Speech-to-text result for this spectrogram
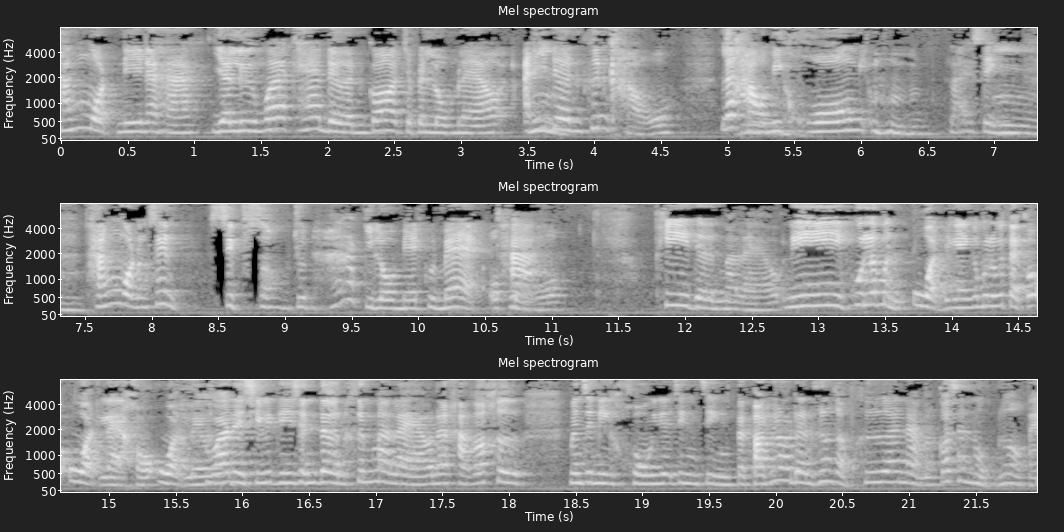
ทั้งหมดนี้นะคะ อย่าลืมว่าแค่เดินก็จะเป็นลมแล้ว อันนี้อืมเดินขึ้นเขา และเขาใช่มีโค้งมีอื้อหือหลายสิ่งอืมทั้งหมดทั้งสิ้น 12.5 กิโลเมตรคุณแม่ โอ้โหค่ะ พี่เดินมาแล้ว นี่พูดแล้วเหมือนอวดยังไงก็ไม่รู้แต่ก็อวดแหละขออวดเลยว่าในชีวิตนี้ฉันเดินขึ้นมาแล้วนะคะ ก็คือมันจะมีโค้งเยอะจริง ๆ แต่ตอนที่เราเดินขึ้นกับเพื่อนน่ะมันก็สนุกนึกออกไหม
